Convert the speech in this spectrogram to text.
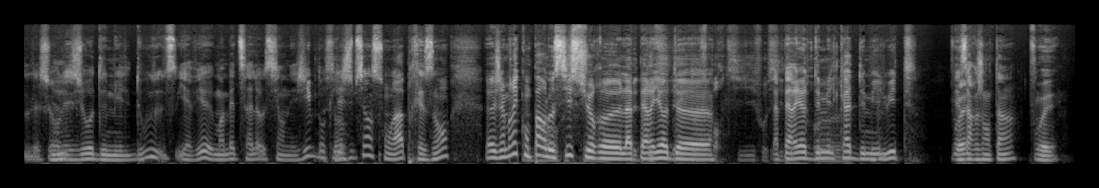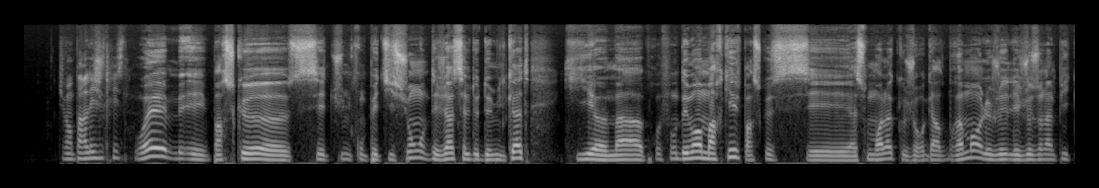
la- sur Mm. les JO 2012. Il y avait Mohamed Salah aussi en Égypte. Donc les Égyptiens sont là, présents. Euh, J'aimerais qu'on parle Maroc aussi sur euh, la période, euh, aussi la période d'être, euh, 2004-2008 des Ouais. Argentins. Ouais. Tu vas en parler, Gilles-Christ Ouais, mais parce que euh, c'est une compétition, déjà celle de 2004, qui euh, m'a profondément marqué parce que c'est à ce moment-là que je regarde vraiment le jeu- les Jeux Olympiques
